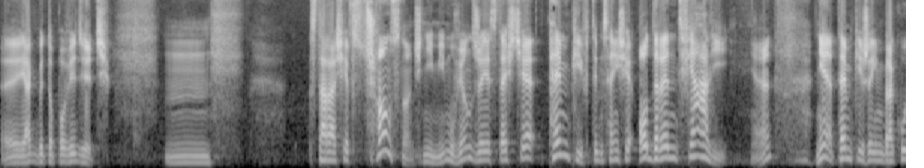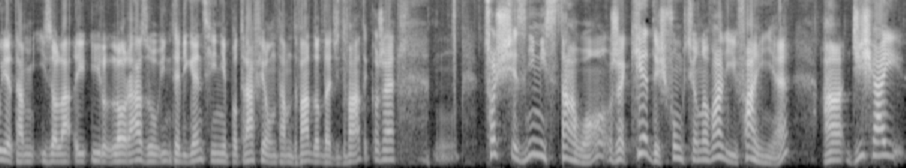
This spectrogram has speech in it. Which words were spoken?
e, jakby to powiedzieć, mm, stara się wstrząsnąć nimi, mówiąc, że jesteście tępi, w tym sensie odrętwiali. Nie? nie tępi, że im brakuje tam izola, ilorazu inteligencji nie potrafią tam dwa dodać dwa, tylko że mm, coś się z nimi stało, że kiedyś funkcjonowali fajnie, a dzisiaj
